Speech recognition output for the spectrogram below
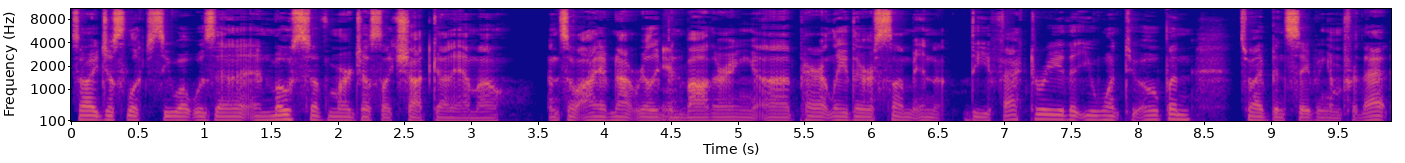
So I just looked to see what was in it, and most of them are just like shotgun ammo. And so I have not really been bothering. Uh, apparently, there are some in the factory that you want to open, so I've been saving them for that.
